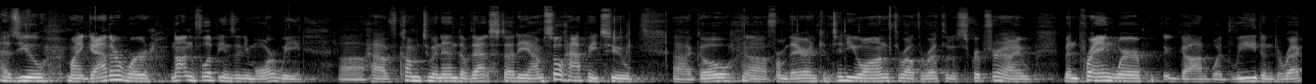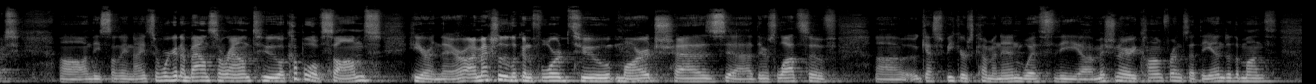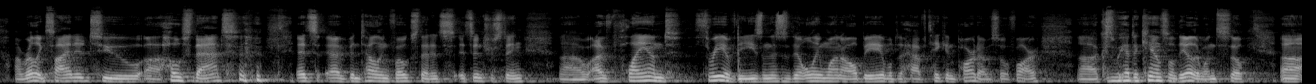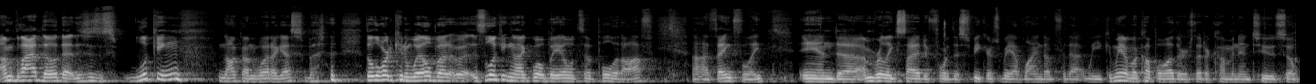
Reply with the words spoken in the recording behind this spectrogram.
as you might gather, we're not in Philippians anymore. We uh, have come to an end of that study. I'm so happy to uh, go uh, from there and continue on throughout the rest of the scripture. And I've been praying where God would lead and direct. Uh, on these Sunday nights. So we're going to bounce around to a couple of Psalms here and there. I'm actually looking forward to March as uh, there's lots of uh, guest speakers coming in with the missionary conference at the end of the month. I'm really excited to uh, host that. it's, I've been telling folks that it's, it's interesting. Uh, I've planned three of these, and this is the only one I'll be able to have taken part of so far because uh, we had to cancel the other ones. So uh, I'm glad, though, that this is looking, knock on wood, I guess, but the Lord can will, but it's looking like we'll be able to pull it off, uh, thankfully. And uh, I'm really excited for the speakers we have lined up for that week. And we have a couple others that are coming in, too, so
